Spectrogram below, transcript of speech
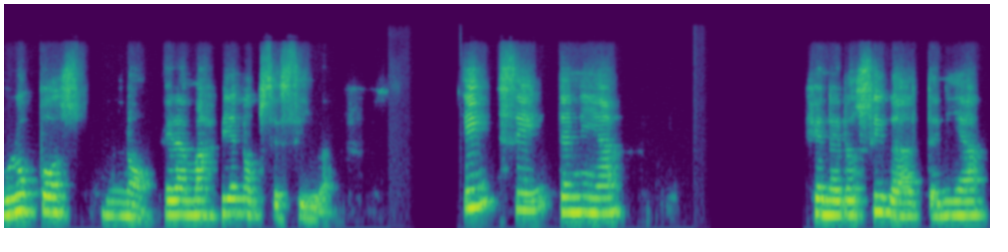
grupos no, era más bien obsesiva. Y sí tenía generosidad, tenía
